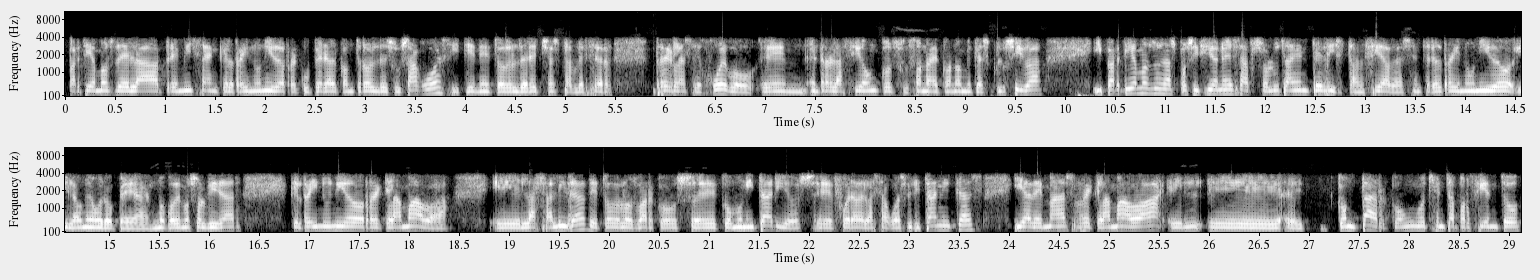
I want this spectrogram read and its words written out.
Partíamos de la premisa en que el Reino Unido recupera el control de sus aguas y tiene todo el derecho a establecer reglas de juego en, relación con su zona económica exclusiva y partíamos de unas posiciones absolutamente distanciadas entre el Reino Unido y la Unión Europea. No podemos olvidar que el Reino Unido reclamaba eh, la salida de todos los barcos eh, comunitarios eh, fuera de las aguas británicas y además reclamaba el eh, contar con un 80%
